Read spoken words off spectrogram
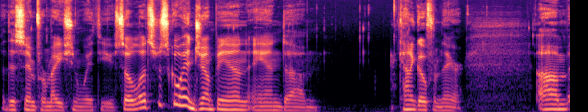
this information with you. So let's just go ahead and jump in and um, kind of go from there. Um,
